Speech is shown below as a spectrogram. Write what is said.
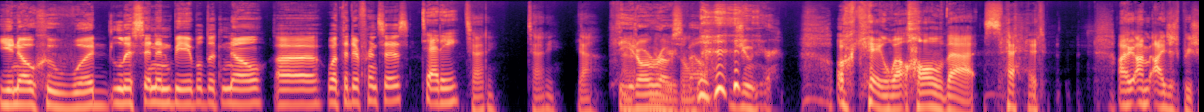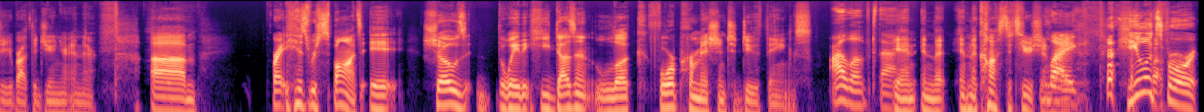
you know who would listen and be able to know uh, what the difference is? Teddy. Teddy, Teddy, yeah. Theodore Uh. Roosevelt Jr. Okay, well, all that said, I I'm, I just appreciate you brought the junior in there. Um, right, his response it shows the way that he doesn't look for permission to do things I loved that. in in the in the Constitution. like right, he looks for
